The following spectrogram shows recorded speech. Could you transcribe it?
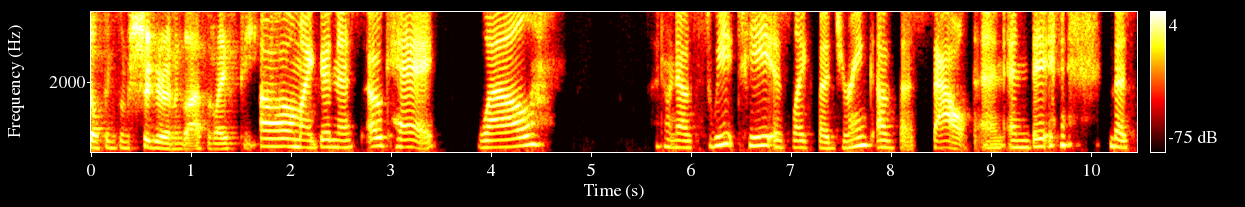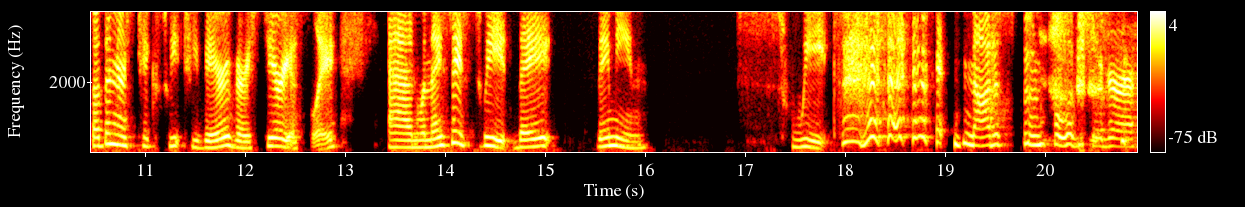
dumping some sugar in a glass of iced tea. Oh my goodness. Okay. Well, I don't know. Sweet tea is like the drink of the South, and and they, the Southerners take sweet tea very very seriously. And when they say sweet, they they mean sweet, not a spoonful of sugar.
